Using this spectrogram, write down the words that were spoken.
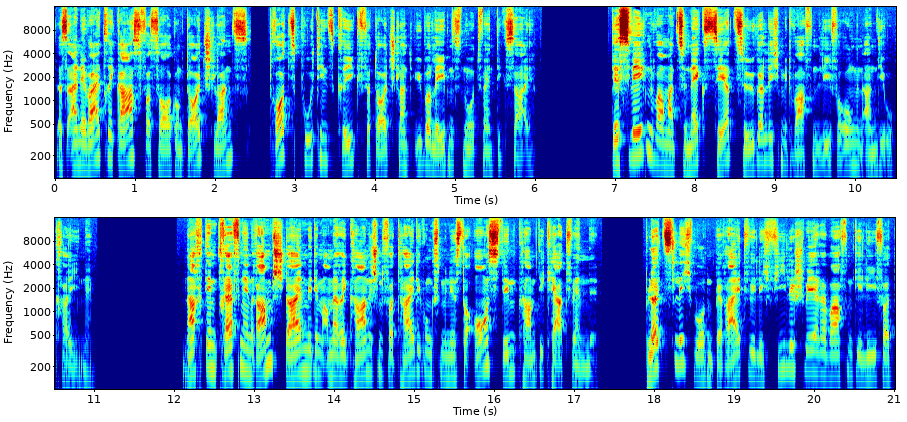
dass eine weitere Gasversorgung Deutschlands trotz Putins Krieg für Deutschland überlebensnotwendig sei. Deswegen war man zunächst sehr zögerlich mit Waffenlieferungen an die Ukraine. Nach dem Treffen in Rammstein mit dem amerikanischen Verteidigungsminister Austin kam die Kehrtwende. Plötzlich wurden bereitwillig viele schwere Waffen geliefert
